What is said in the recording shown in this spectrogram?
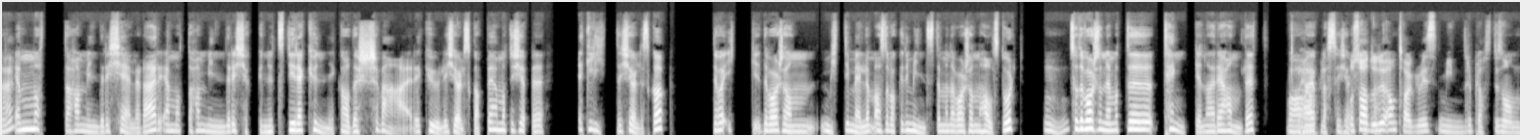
Nei? Jeg måtte ha mindre kjeler der, jeg måtte ha mindre kjøkkenutstyr, jeg kunne ikke ha det svære, kule kjøleskapet. Jeg måtte kjøpe et lite kjøleskap. Det var, ikke, det var sånn midt imellom, altså det var ikke det minste, men det var sånn halvstort. Mm. Så det var sånn jeg måtte tenke når jeg handlet. Hva har jeg plass i kjøleskapet? Og så hadde du antageligvis mindre plass til sånn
